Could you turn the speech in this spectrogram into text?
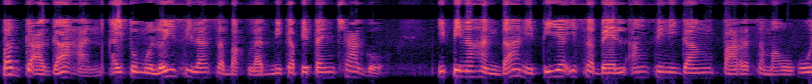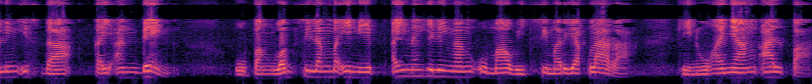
Pagkaagahan ay tumuloy sila sa baklad ni Kapitan Tiago. Ipinahanda ni Tia Isabel ang sinigang para sa mahuhuling isda kay Andeng. Upang wag silang mainip ay nahilingang umawit si Maria Clara. Kinuha niya ang alpa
